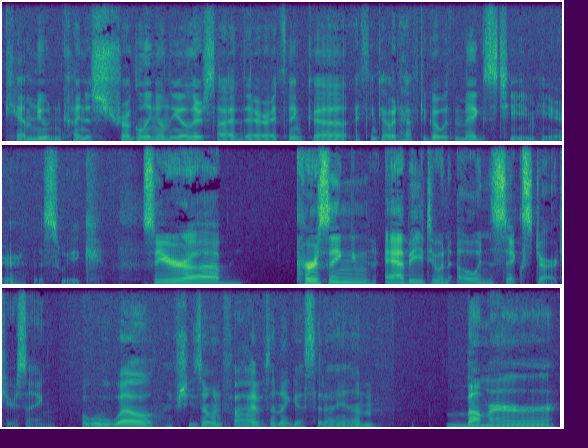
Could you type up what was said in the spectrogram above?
Cam Newton kind of struggling on the other side there, I think uh, I think I would have to go with Meg's team here this week. So you're uh, cursing Abby to an zero and six start. You're saying Oh well, if she's 0 and 5, then I guess that I am. bummer.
